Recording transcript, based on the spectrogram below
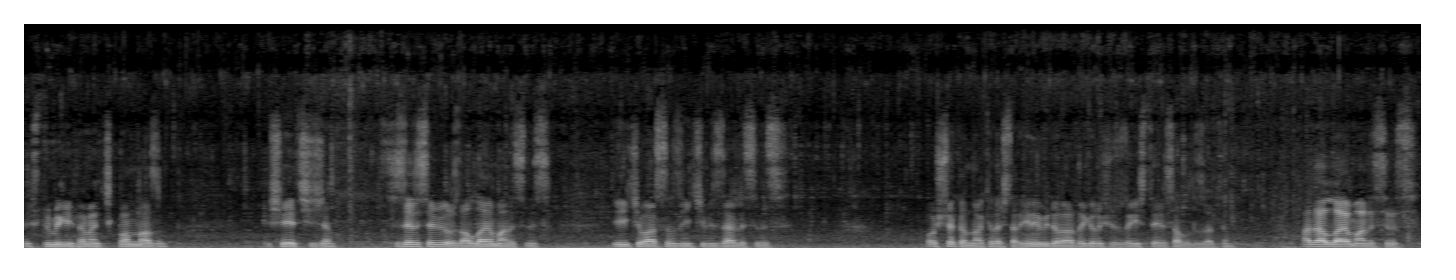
Üstümü giyip hemen çıkmam lazım. İşe yetişeceğim. Sizleri seviyoruz. Allah'a emanetsiniz. İyi ki varsınız. iyi ki bizlerlesiniz. Hoşçakalın arkadaşlar. Yeni videolarda görüşürüz. Reis TV salladı zaten. Hadi Allah'a emanetsiniz.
